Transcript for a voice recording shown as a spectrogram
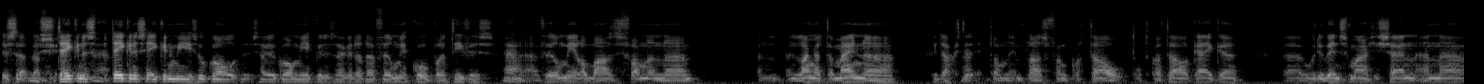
Dus de betekenis, ja. betekenis-economie is ook wel, zou je ook wel meer kunnen zeggen dat dat veel meer coöperatief is. En, en, veel meer op basis van een, een, een lange termijn gedachte dan in plaats van kwartaal tot kwartaal kijken uh, hoe de winstmarges zijn en uh,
